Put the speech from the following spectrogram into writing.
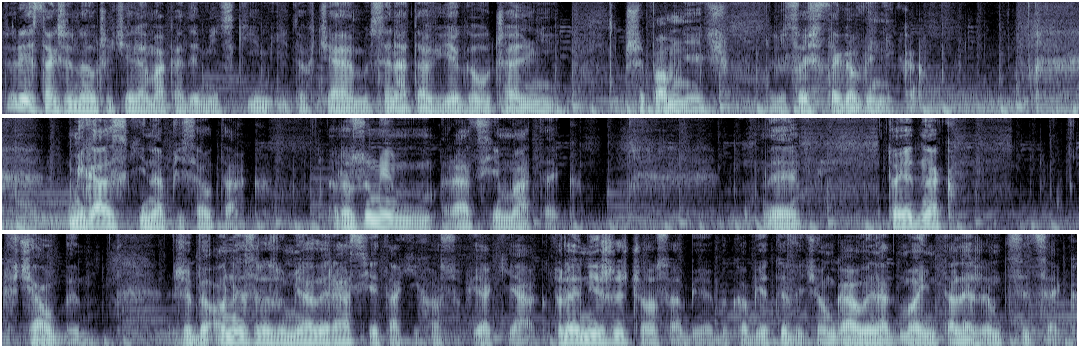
który jest także nauczycielem akademickim i to chciałem Senatowi jego uczelni przypomnieć, że coś z tego wynika. Migalski napisał tak. Rozumiem rację matek. Y, to jednak chciałbym, żeby one zrozumiały rację takich osób jak ja, które nie życzą sobie, by kobiety wyciągały nad moim talerzem cycek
